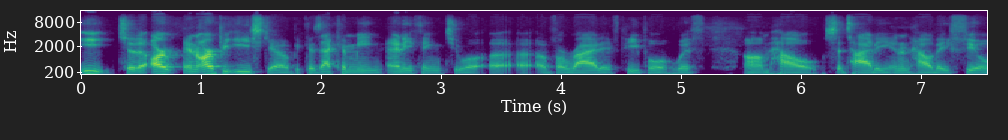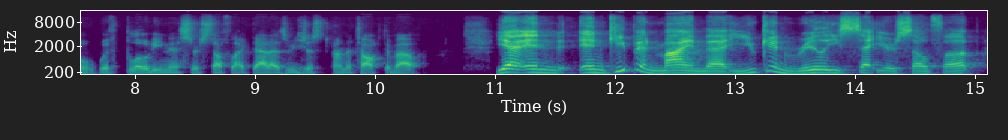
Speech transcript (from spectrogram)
eat to the R- an RPE scale because that can mean anything to a, a, variety of people with um, how satiety and how they feel with bloatiness or stuff like that, as we just kind of talked about. Yeah, and and keep in mind that you can really set yourself up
